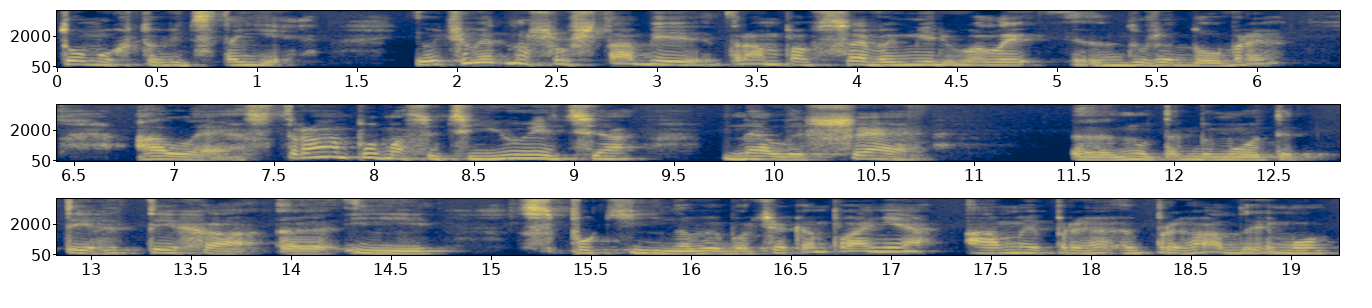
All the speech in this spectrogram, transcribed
тому, хто відстає. І очевидно, що в штабі Трампа все вимірювали е, дуже добре, але з Трампом асоціюється не лише, е, ну так би мовити, ти- тиха е, і спокійна виборча кампанія, а ми пригадуємо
